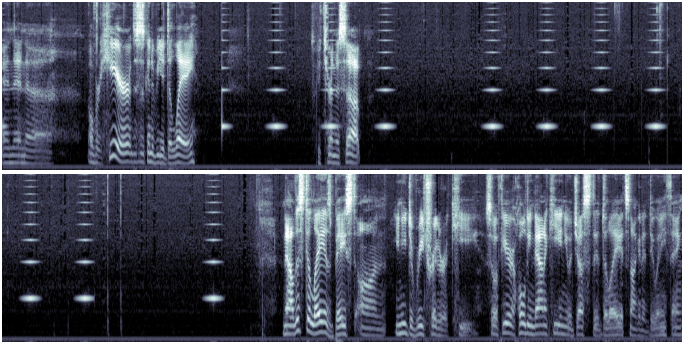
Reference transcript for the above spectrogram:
And then uh, over here, this is going to be a delay. So if you turn this up, Now this delay is based on you need to re-trigger a key. So if you're holding down a key and you adjust the delay, it's not going to do anything.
